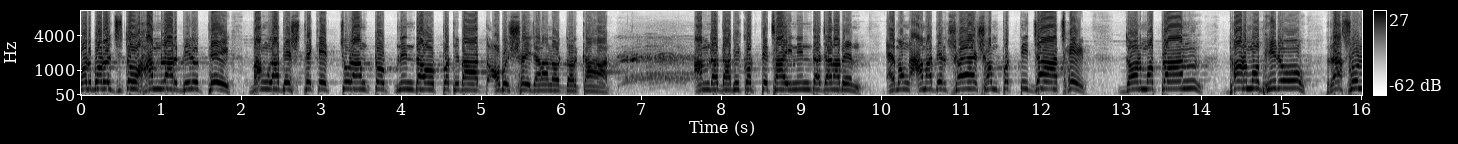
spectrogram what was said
বর্বরচিত হামলার বিরুদ্ধে বাংলাদেশ থেকে চূড়ান্ত নিন্দা ও প্রতিবাদ অবশ্যই জানানোর দরকার। আমরা দাবি করতে চাই, নিন্দা জানাবেন। এবং আমাদের সহায় সম্পত্তি যা আছে, ধর্মপ্রাণ, ধর্মভীরু, রাসূল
